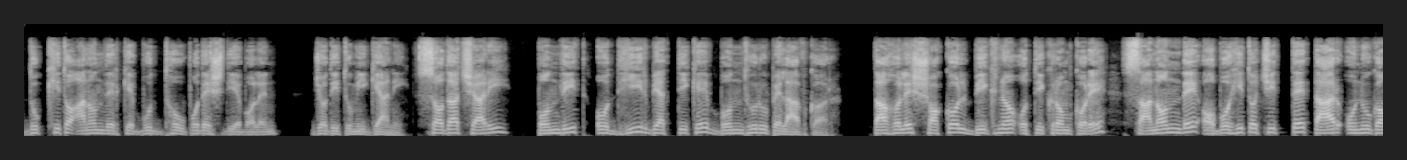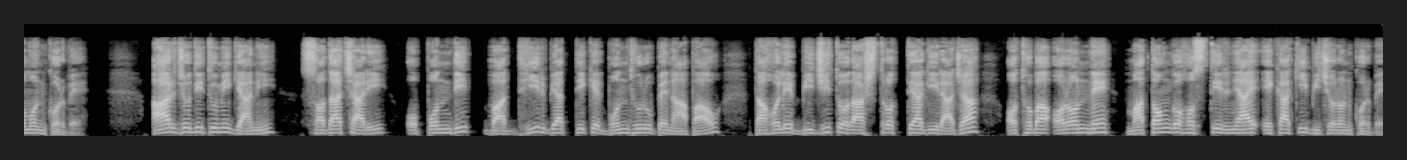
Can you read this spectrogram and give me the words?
দুঃখিত আনন্দেরকে বুদ্ধ উপদেশ দিয়ে বলেন, যদি তুমি জ্ঞানী, সদাচারী, পণ্ডিত ও ধীর ব্যক্তিকে বন্ধুরূপে লাভ কর। তাহলে সকল বিঘ্ন অতিক্রম করে সানন্দে অবহিত চিত্তে তার অনুগমন করবে। আর যদি তুমি জ্ঞানী, সদাচারী ও পণ্ডিত বা ধীর ব্যক্তিকে বন্ধুরূপে না পাও, তাহলে বিজিত রাষ্ট্রত্যাগী রাজা অথবা অরণ্যে মাতঙ্গ হস্তির ন্যায় একাকী বিচরণ করবে,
